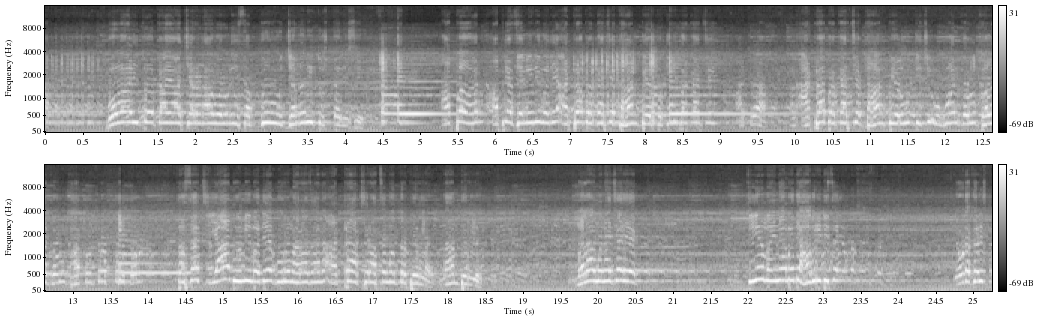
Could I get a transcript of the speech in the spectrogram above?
गोवाळी तो काया चरणावरून सद्गुरु जननी तुष्ट निसे. आपण आपल्या जमिनीमध्ये अठरा प्रकारचे धान पेरतो किती प्रकारचे? अठरा. आणि अठरा प्रकारचे धान पेरून तिची उगवण करून खळ करून खातो तृप्त होतो तसंच या भूमीमध्ये गुरु महाराजांना अठरा अक्षराचं मंत्र पेरलाय नाम पेरलंय. मला म्हणायचं एक तीन महिन्यामध्ये हाबरिटीचं एवढं खरीच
